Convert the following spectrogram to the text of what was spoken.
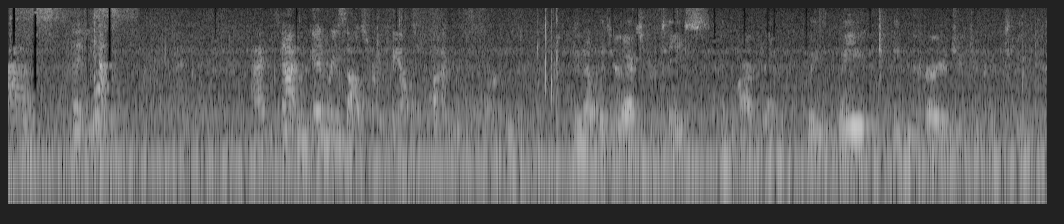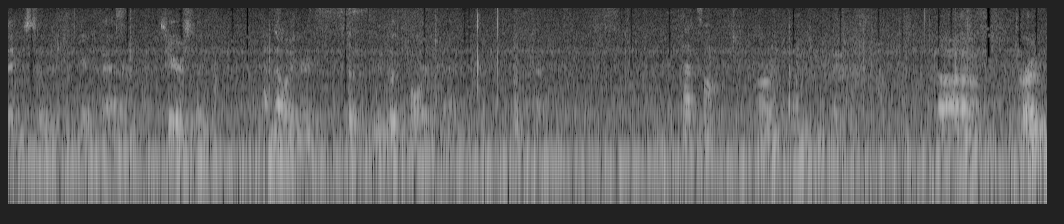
Um, But yeah, I've gotten good results from KLTY before. You know, with your expertise in marketing, we, we encourage you to critique things so we can get better. Seriously, I know, it- so we look forward to that. Okay. That's all. All right, thank you. Uh, Drew?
